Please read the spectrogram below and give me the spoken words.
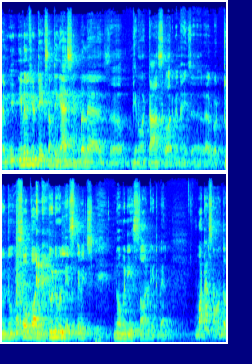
I mean, even if you take something as simple as, uh, you know, a task organizer or a to-do, so-called to-do list, which nobody has solved it well. What are some of the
